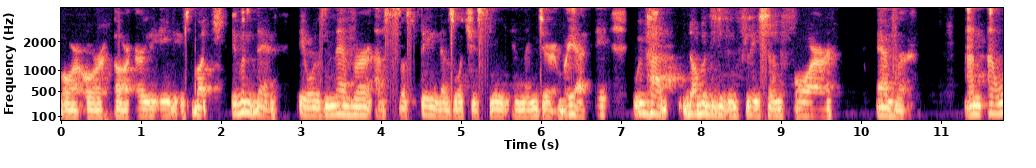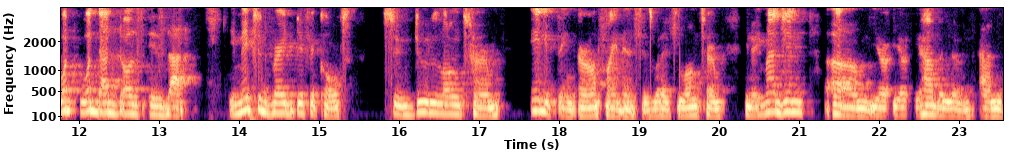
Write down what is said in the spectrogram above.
Or, or, or early 80s. But even then, it was never as sustained as what you see in Nigeria. But yeah, it, we've had double digit inflation for ever. And, and what, what that does is that it makes it very difficult to do long term anything around finances, whether it's long term. You know, imagine um, you're, you have a loan and,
